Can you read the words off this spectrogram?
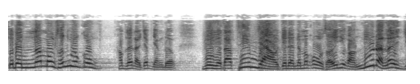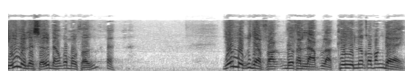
cho nên nó mâu thuẫn vô cùng. Không thể nào chấp nhận được. Vì người ta thêm vào, cho nên nó mới có mâu thuẫn. Chứ còn nếu là nó giữ lại lịch sử thì không có mâu thuẫn. Giới luật của nhà Phật được thành lập là khi nó có vấn đề.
